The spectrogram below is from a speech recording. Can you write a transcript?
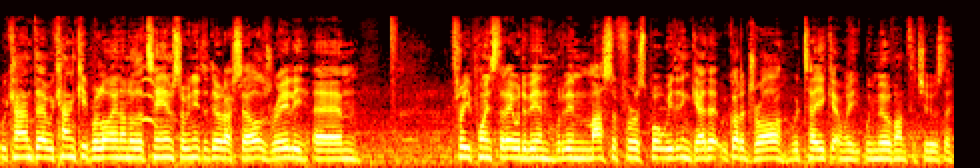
we can't uh, we can't keep relying on other teams. So we need to do it ourselves, really. Um, three points today would have been would have been massive for us, but we didn't get it. We got a draw. We take it and we, we move on to Tuesday.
